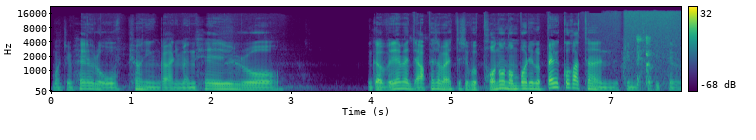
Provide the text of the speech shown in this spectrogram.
뭐 지금 헤일로 5편인가 아니면 헤일로 그러니까 왜냐면 앞에서 말했듯이 그 번호 numbering을 뺄 것 같은 느낌도 들기 때문에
